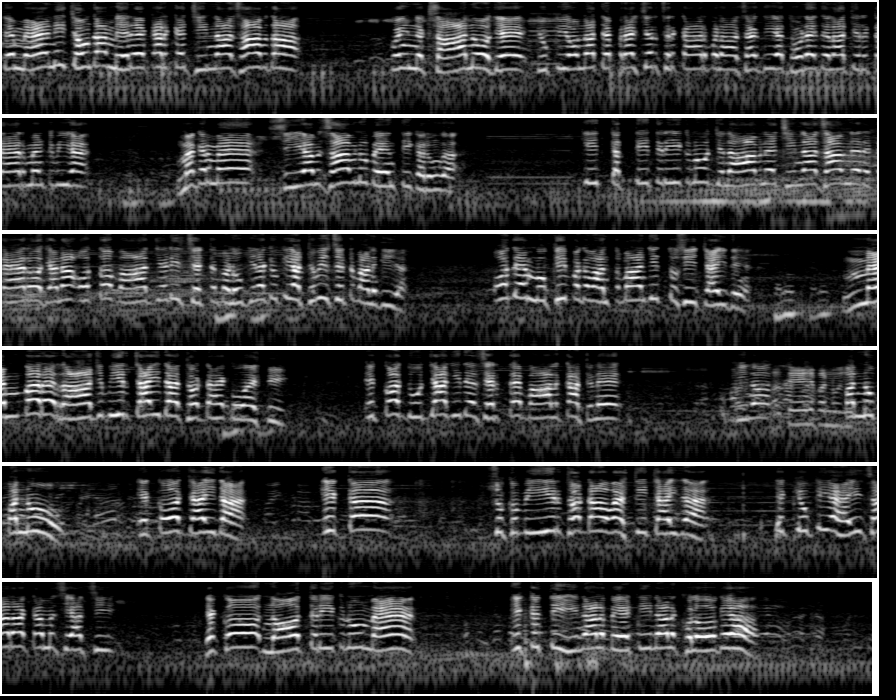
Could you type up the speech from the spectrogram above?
ਤੇ ਮੈਂ ਨਹੀਂ ਚਾਹੁੰਦਾ ਮੇਰੇ ਕਰਕੇ ਚੀਨਾ ਸਾਹਿਬ ਦਾ ਕੋਈ ਨੁਕਸਾਨ ਹੋ ਜਾਏ ਕਿਉਂਕਿ ਉਹਨਾਂ ਤੇ ਪ੍ਰੈਸ਼ਰ ਸਰਕਾਰ ਬਣਾ ਸਕਦੀ ਹੈ ਥੋੜੇ ਦਿਨਾਂ 'ਚ ਰਿਟਾਇਰਮੈਂਟ ਵੀ ਹੈ ਮਗਰ ਮੈਂ ਸੀਐਮ ਸਾਹਿਬ ਨੂੰ ਬੇਨਤੀ ਕਰੂੰਗਾ ਕਿ 31 ਤਰੀਕ ਨੂੰ ਜਨਾਬ ਨੇ ਚੀਨਾ ਸਾਹਿਬ ਨੇ ਰਿਟਾਇਰ ਹੋ ਜਾਣਾ ਉਸ ਤੋਂ ਬਾਅਦ ਜਿਹੜੀ ਸਿੱਟ ਬਣੂਗੀ ਨਾ, ਕਿਉਂਕਿ 8ਵੀਂ ਸਿੱਟ ਬਣ ਗਈ ਹੈ ਉਹਦੇ ਮੁਖੀ ਭਗਵੰਤ ਮਾਨ ਜੀ ਤੁਸੀਂ ਚਾਹੀਦੇ ਆ। ਮੈਂਬਰ ਰਾਜਵੀਰ ਚਾਹੀਦਾ ਤੁਹਾਡਾ ਇੱਕ ਓਐਸਟੀ ਇੱਕੋ ਦੂਜਾ ਜੀ ਦੇ ਸਿਰ ਤੇ ਬਾਲ ਘੱਟ ਨੇ। ਕੀ ਨਾ? ਤੇਜ ਪੰਨੂ ਜੀ। ਪੰਨੂ ਪੰਨੂ। ਇੱਕ ਉਹ ਚਾਹੀਦਾ। ਇੱਕ ਸੁਖਬੀਰ ਤੁਹਾਡਾ ਓਐਸਟੀ ਚਾਹੀਦਾ। ਕਿ ਕਿਉਂਕਿ ਇਹ ਹੈ ਹੀ ਸਾਰਾ ਕੰਮ ਸਿਆਸੀ। ਦੇਖੋ 9 ਤਰੀਕ ਨੂੰ ਮੈਂ ਇੱਕ ਧੀ ਨਾਲ ਬੇਟੀ ਨਾਲ ਖਲੋ ਗਿਆ।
